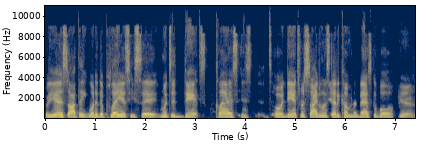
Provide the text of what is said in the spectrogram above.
but yeah, so I think one of the players he said went to dance class ins- or dance recital instead of coming to basketball. Yeah.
